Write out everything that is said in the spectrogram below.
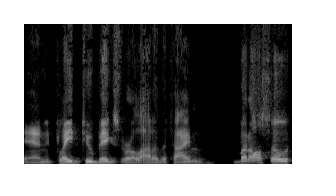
and played two bigs for a lot of the time. But also,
